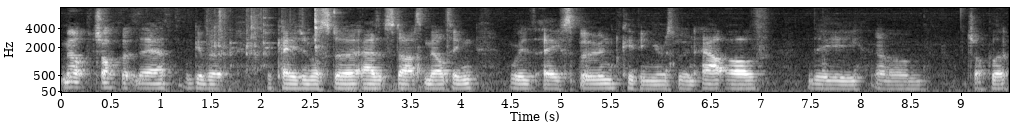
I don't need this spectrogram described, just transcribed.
melt the chocolate there. We'll give it an occasional stir as it starts melting with a spoon, keeping your spoon out of the um, chocolate.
